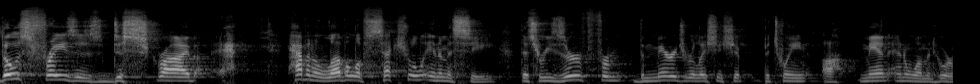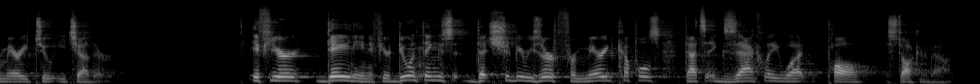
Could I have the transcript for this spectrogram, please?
those phrases describe having a level of sexual intimacy that's reserved for the marriage relationship between a man and a woman who are married to each other. If you're dating, if you're doing things that should be reserved for married couples, that's exactly what Paul is talking about.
